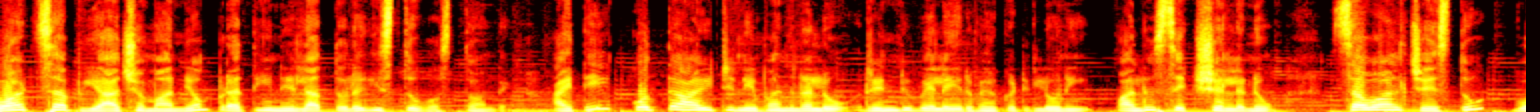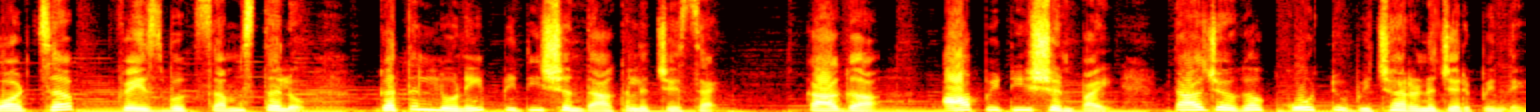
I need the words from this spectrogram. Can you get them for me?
వాట్సాప్ యాజమాన్యం ప్రతి నెల తొలగిస్తూ వస్తోంది. అయితే కొత్త ఐటీ నిబంధనలు రెండు వేల ఇరవై ఒకటిలోని పలు సెక్షన్లను సవాల్ చేస్తూ వాట్సాప్ ఫేస్బుక్ సంస్థలు గతంలోనే పిటిషన్ దాఖలు చేశాయి. కాగా ఆ పిటిషన్పై తాజాగా కోర్టు విచారణ జరిపింది.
